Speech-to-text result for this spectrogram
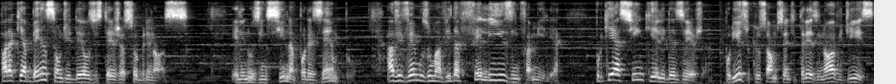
para que a bênção de Deus esteja sobre nós. Ele nos ensina, por exemplo, a vivermos uma vida feliz em família, porque é assim que Ele deseja. Por isso que o Salmo 113, 9 diz:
